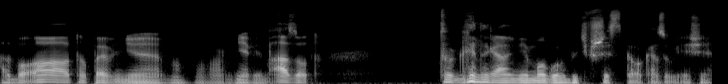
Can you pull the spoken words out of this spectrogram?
albo o, to pewnie, nie wiem, azot, to generalnie mogło być wszystko, okazuje się.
